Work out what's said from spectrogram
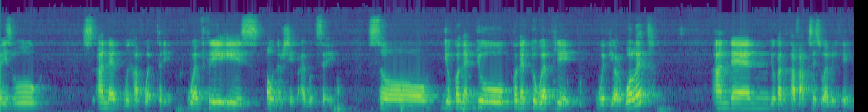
Facebook, and then we have Web3. Web3 is ownership, I would say. So you connect you connect to Web3 with your wallet, and then you can have access to everything.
